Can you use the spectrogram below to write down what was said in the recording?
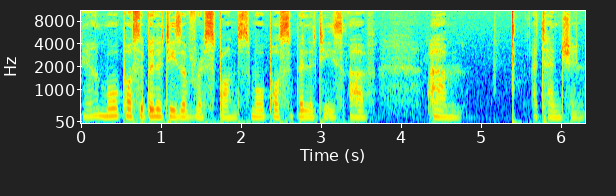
Yeah, more possibilities of response, more possibilities of um, attention.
